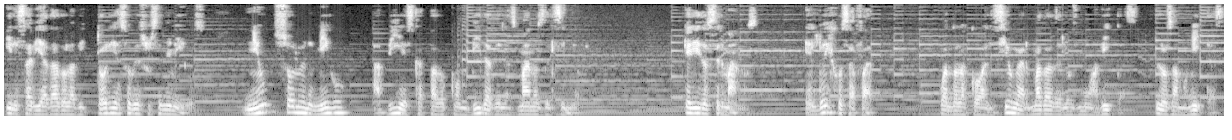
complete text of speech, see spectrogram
y les había dado la victoria sobre sus enemigos. Ni un solo enemigo había escapado con vida de las manos del Señor. Queridos hermanos, el rey Josafat, cuando la coalición armada de los moabitas, los amonitas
